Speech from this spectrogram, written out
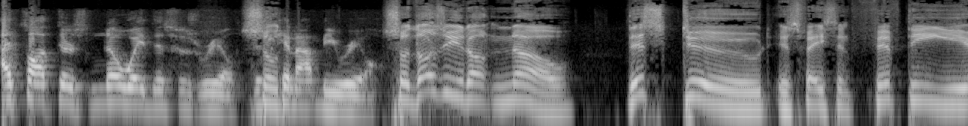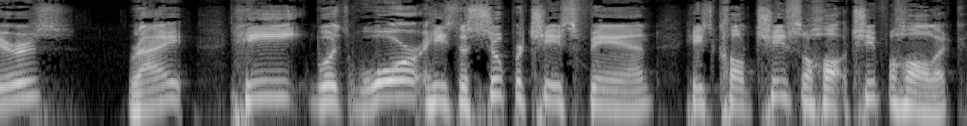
I thought there's no way this is real. This So- cannot be real. So those of you who don't know, this dude is facing 50 years, right? He was war. He's the Super Chiefs fan. He's called Chiefs Chiefaholic.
